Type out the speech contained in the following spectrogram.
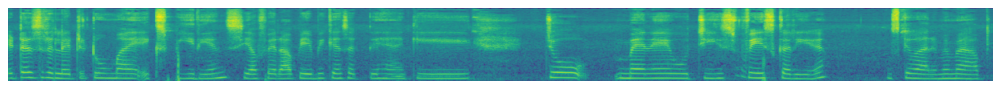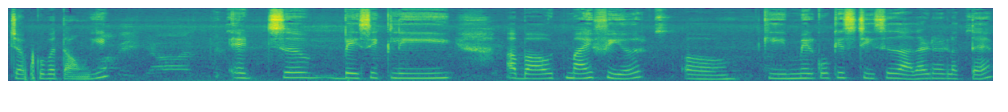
It is related to my experience या फिर आप ये भी कह सकते हैं कि जो मैंने वो चीज़ फेस करी है, उसके बारे में मैं आप आपको बताऊँगी। It's basically about my fear कि मेरे को किस चीज़ से ज़्यादा डर लगता है।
